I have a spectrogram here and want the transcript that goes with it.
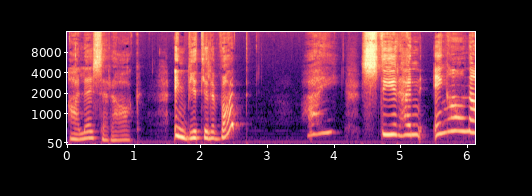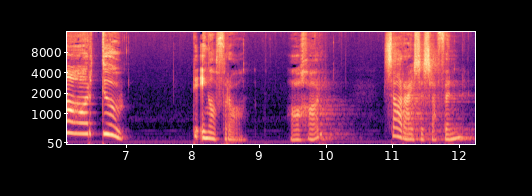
alles raak. En weet julle wat? Hy stuur 'n engel na haar toe. Die engel vra: "Hagar, Sarai se slavin,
